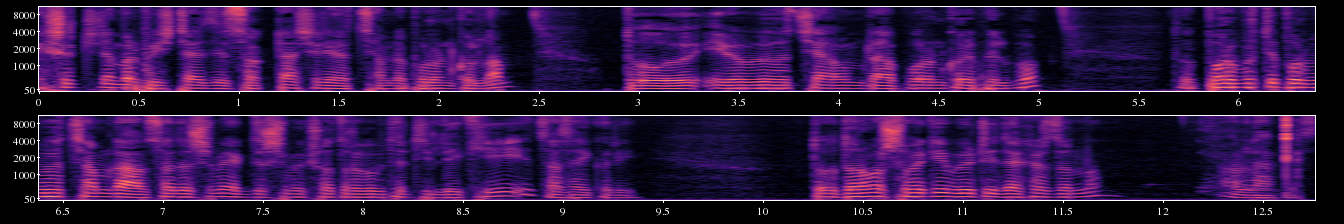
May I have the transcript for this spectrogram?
একষট্টি নম্বর পৃষ্ঠায় যে শখটা সেটা হচ্ছে আমরা পূরণ করলাম। তো এইভাবে হচ্ছে আমরা পূরণ করে ফেলব। তো পরবর্তী পর্বে হচ্ছে আমরা ছয় দশমিক এক দশমিক সতেরো কবিতাটি লিখি, যাচাই করি। তো ধন্যবাদ সবাইকে ভিডিওটি দেখার জন্য। আল্লাহ হাফেজ।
